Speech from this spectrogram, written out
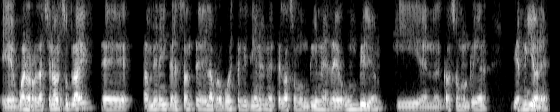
Eh, bueno, relacionado al supply, eh, también es interesante la propuesta que tienen, en este caso Moonbeam es de un billón y en el caso Moonriver 10 millones,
